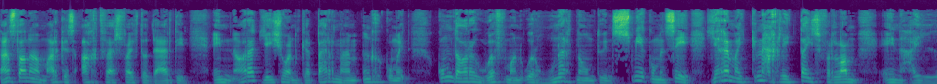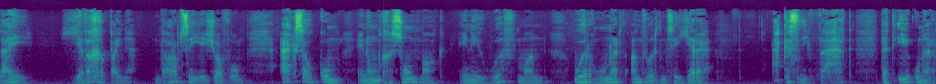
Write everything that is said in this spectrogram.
Dan staan daar in Markus 8 vers 5 tot 13 en nadat Yeshua in Kapernaum ingekom het, kom daar 'n hoofman oor 100 na hom toe en smeek hom en sê: "Here, my knegg lê tuis verlam en hy ly ewige pyne." En daarop sê Yeshua vir hom: "Ek sal kom en hom gesond maak." En die hoofman oor 100 antwoord en sê: "Here, ek is nie werd dat u onder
